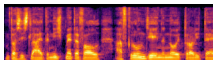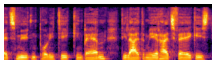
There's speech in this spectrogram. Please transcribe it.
Und das ist leider nicht mehr der Fall aufgrund jener neutralitätsmüden Politik in Bern, die leider mehrheitsfähig ist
